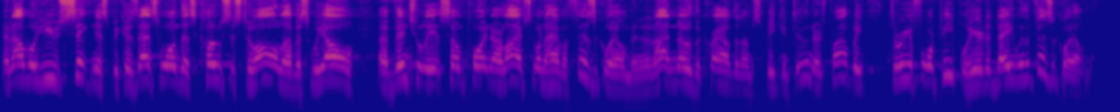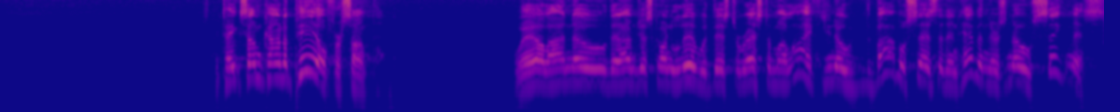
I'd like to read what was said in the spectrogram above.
and I will use sickness because that's one that's closest to all of us. We all eventually, at some point in our lives, going to have a physical ailment. And I know the crowd that I'm speaking to, and there's probably three or four people here today with a physical ailment. We take some kind of pill for something. Well, I know that I'm just going to live with this the rest of my life. You know, the Bible says that in heaven there's no sickness.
